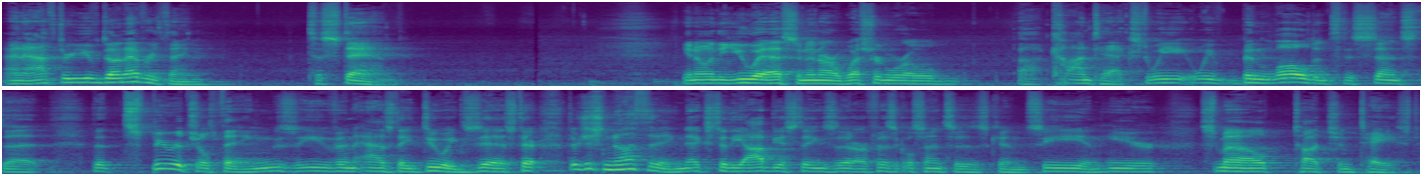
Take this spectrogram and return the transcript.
and after you've done everything, to stand. You know, in the U.S. and in our Western world uh, context, we, we've been lulled into the sense that that spiritual things, even as they do exist, they're, they're just nothing next to the obvious things that our physical senses can see and hear, smell, touch, and taste.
